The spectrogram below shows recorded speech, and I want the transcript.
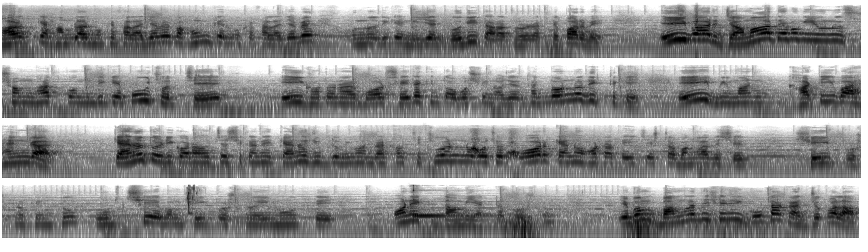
ভারতকে হামলার মুখে ফেলা যাবে বা হুমকের মুখে ফেলা যাবে, অন্যদিকে নিজের গদি তারা ধরে রাখতে পারবে। এইবার জামাত এবং ইউনুস সংঘাত কোন দিকে পৌঁছচ্ছে? এই ঘটনার পর সেটা কিন্তু অবশ্যই নজরে থাকবে অন্য দিক থেকে। এই বিমান ঘাঁটি বা হ্যাঙ্গার কেন তৈরি করা হচ্ছে, সেখানে কেন যুদ্ধ বিমান রাখা হচ্ছে, চুয়ান্ন বছর পর কেন হঠাৎ এই চেষ্টা বাংলাদেশের? সেই প্রশ্ন কিন্তু উঠছে এবং সেই প্রশ্ন এই মুহূর্তে অনেক দামি একটা প্রশ্ন। এবং বাংলাদেশের এই গোটা কার্যকলাপ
